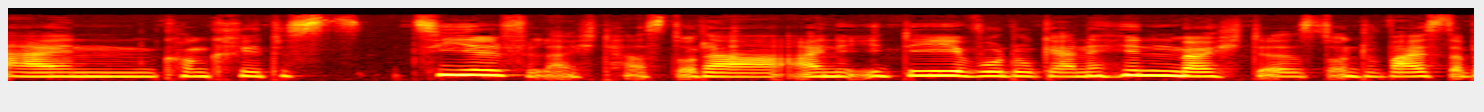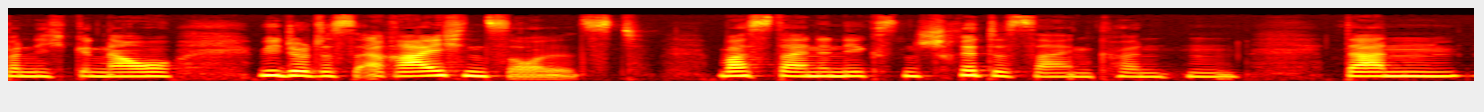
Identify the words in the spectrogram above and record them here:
ein konkretes Ziel vielleicht hast oder eine Idee, wo du gerne hin möchtest und du weißt aber nicht genau, wie du das erreichen sollst, was deine nächsten Schritte sein könnten, dann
